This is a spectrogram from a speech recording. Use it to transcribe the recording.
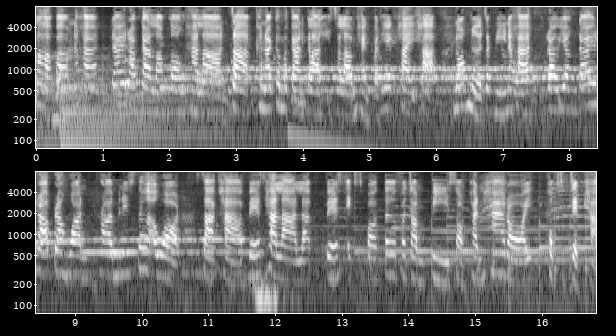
สหฟาร์มนะคะ รับการรับรองฮาลาลจากคณะกรรมการกลางอิสลามแห่งประเทศไทยค่ะ นอกเหนือจากนี้นะคะ เรายังได้รับรางวัล Prime Minister Award สาขา Best Halal และ Best Exporter ประจำปี 2567 ค่ะ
